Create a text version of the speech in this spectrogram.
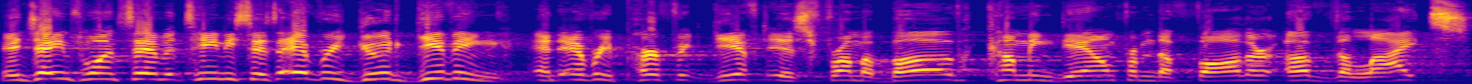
In James 1:17 he says every good giving and every perfect gift is from above coming down from the father of the lights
